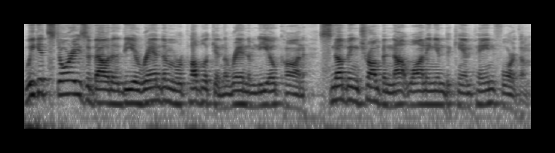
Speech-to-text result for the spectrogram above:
We get stories about uh, the random Republican, the random neocon, snubbing Trump and not wanting him to campaign for them.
